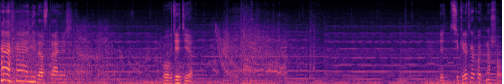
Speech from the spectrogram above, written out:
Ха-ха, не достанешь. О, где те? Я секрет какой-то нашел.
